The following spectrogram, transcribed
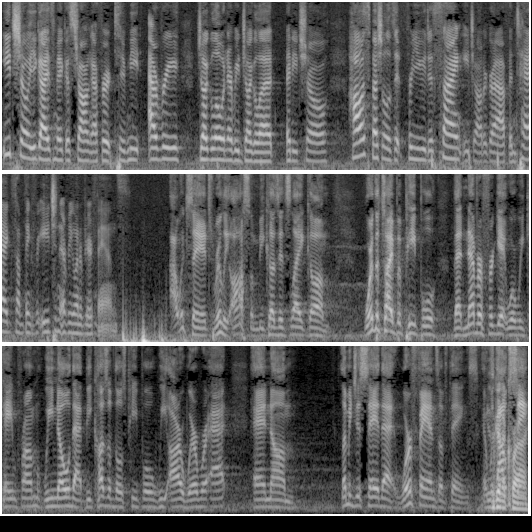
each show you guys make a strong effort to meet every juggalo and every juggalette at each show. How special is it for you to sign each autograph and tag something for each and every one of your fans? I would say it's really awesome because it's like um, we're the type of people that never forget where we came from. We know that because of those people, we are where we're at. And um, let me just say that we're fans of things. And He's gonna without cry. saying,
